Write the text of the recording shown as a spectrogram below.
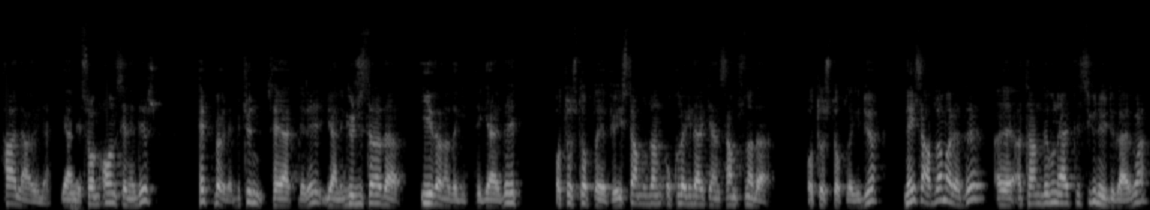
Hala öyle. Yani son 10 senedir hep böyle. Bütün seyahatleri yani Gürcistan'a da İran'a da gitti geldi. Hep otostopla yapıyor. İstanbul'dan okula giderken Samsun'a da otostopla gidiyor. Neyse ablam aradı. E, atandığımın ertesi günüydü galiba.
